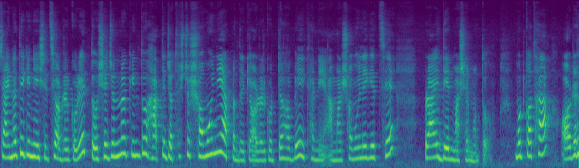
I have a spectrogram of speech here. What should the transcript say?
চায়না থেকে নিয়ে এসেছি অর্ডার করে। তো সেজন্য কিন্তু হাতে যথেষ্ট সময় নিয়ে আপনাদেরকে অর্ডার করতে হবে। এখানে আমার সময় লেগেছে প্রায় দেড় মাসের মতো। মোট কথা অর্ডার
